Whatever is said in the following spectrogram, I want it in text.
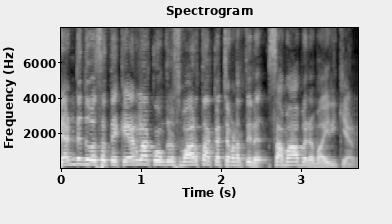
രണ്ട് ദിവസത്തെ കേരള കോൺഗ്രസ് വാർത്താ കച്ചവടത്തിന് സമാപനമായിരിക്കുകയാണ്.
